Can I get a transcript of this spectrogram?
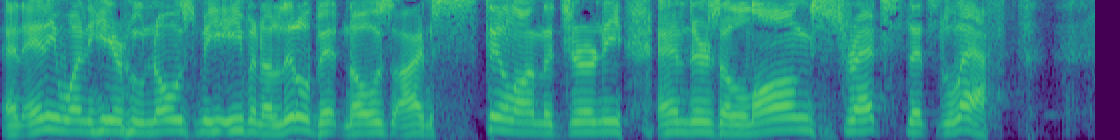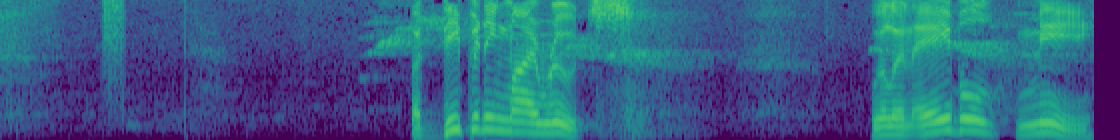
And anyone here who knows me even a little bit knows I'm still on the journey and there's a long stretch that's left. But deepening my roots will enable me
